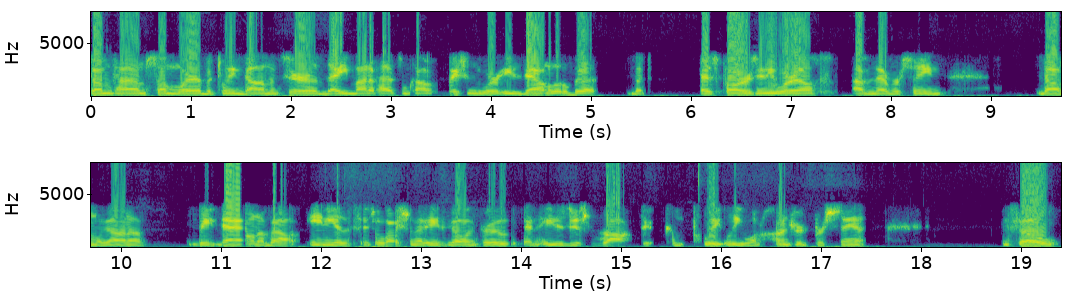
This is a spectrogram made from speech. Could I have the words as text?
sometime, somewhere between Dom and Sarah, they might have had some conversations where he's down a little bit. But as far as anywhere else, I've never seen Dom Lagana be down about any of the situation that he's going through, and he's just rocked it completely, 100%. And so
